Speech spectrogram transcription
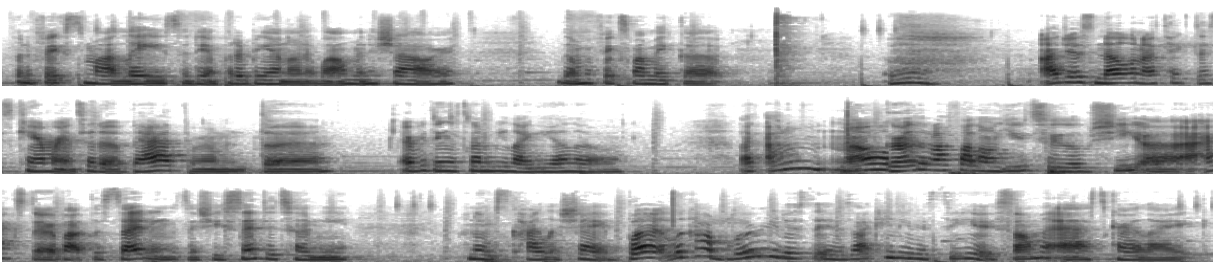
I'm gonna fix my lace and then put a band on it while I'm in the shower. Then I'm gonna fix my makeup. Ugh. I just know when I take this camera into the bathroom, the everything is gonna be like yellow. Like I don't know. Girl that I follow on YouTube, she uh, I asked her about the settings and she sent it to me. Her name is Kyla Shay. But look how blurry this is. I can't even see it. So I'm gonna ask her like,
